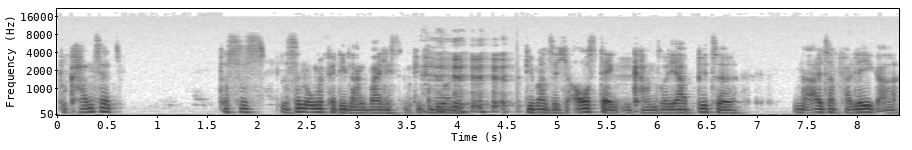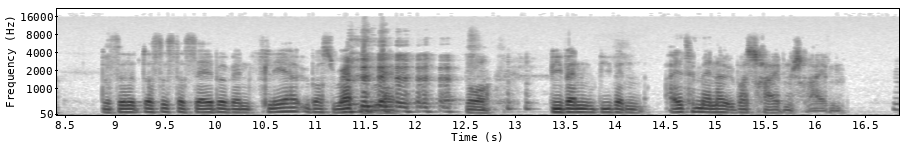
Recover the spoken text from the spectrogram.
du kannst jetzt, das ist, das sind ungefähr die langweiligsten Figuren, die man sich ausdenken kann. So, ja, bitte, ein alter Verleger. Das, das ist dasselbe, wenn Flair übers Rappen rappt. So, wie wenn, wie wenn alte Männer übers Schreiben schreiben. Hm.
